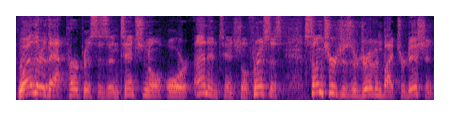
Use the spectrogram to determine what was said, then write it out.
whether that purpose is intentional or unintentional. For instance, some churches are driven by tradition.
